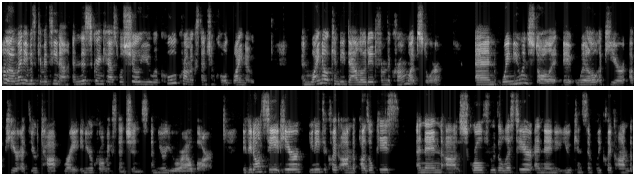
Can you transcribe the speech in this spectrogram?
Hello, my name is Kim Mattina, and this screencast will show you a cool Chrome extension called YiNote. And YiNote can be downloaded from the Chrome Web Store. And when you install it, it will appear up here at your top right in your Chrome extensions and your URL bar. If you don't see it here, you need to click on the puzzle piece and then uh, scroll through the list here, and then you can simply click on the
